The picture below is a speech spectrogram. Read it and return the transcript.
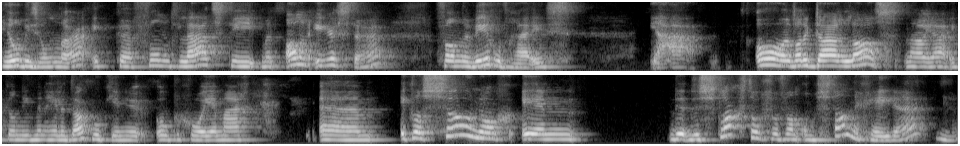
Heel bijzonder. Ik eh, vond laatst die, mijn allereerste van de wereldreis. Ja, oh, wat ik daar las. Nou ja, ik wil niet mijn hele dagboekje nu opengooien, maar ehm, ik was zo nog in de, de slachtoffer van omstandigheden. Ja.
